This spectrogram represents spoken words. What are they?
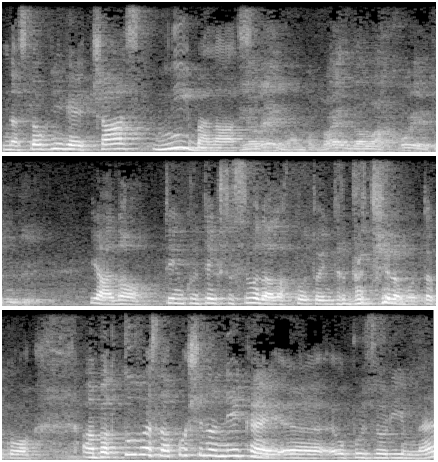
Naslov knjige je čast ni balast. Ja, vem, ampak pravim, da lahko je tudi. Ja, no, v tem kontekstu seveda lahko to interpretiramo tako. Ampak tu vas lahko še na nekaj eh, opozorim. Ne?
